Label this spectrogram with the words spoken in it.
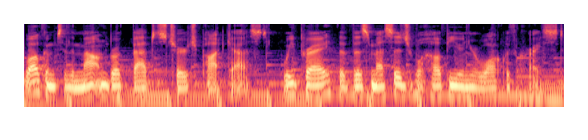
Welcome to the Mountain Brook Baptist Church podcast. We pray that this message will help you in your walk with Christ.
